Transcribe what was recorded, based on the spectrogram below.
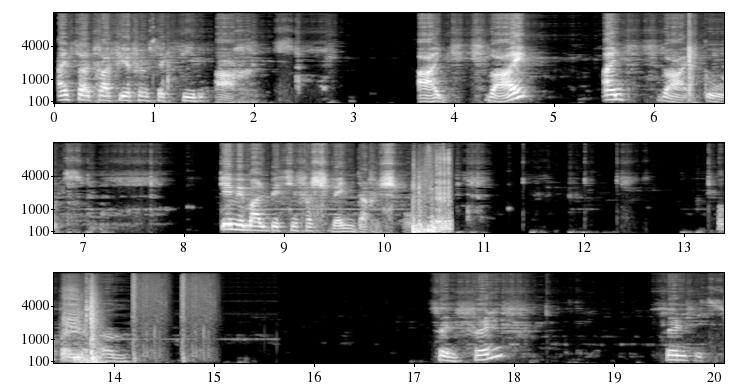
1, 2, 3, 4, 5, 6, 7, 8. 1, 2. 1, 2. Gut. Gehen wir mal ein bisschen verschwenderisch um. Hoppala, ähm. 5, 5. 5 ist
